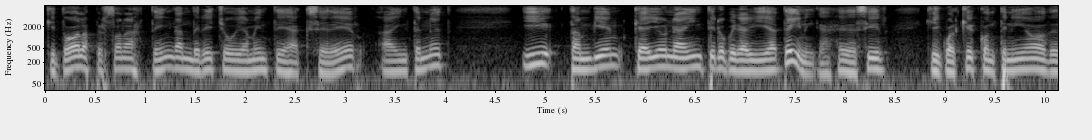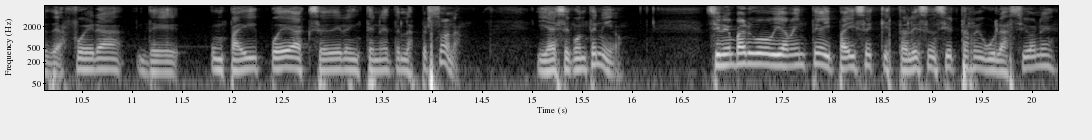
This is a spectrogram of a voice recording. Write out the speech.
que todas las personas tengan derecho obviamente a acceder a Internet y también que haya una interoperabilidad técnica, es decir, que cualquier contenido desde afuera de un país pueda acceder a Internet de las personas y a ese contenido. Sin embargo, obviamente hay países que establecen ciertas regulaciones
